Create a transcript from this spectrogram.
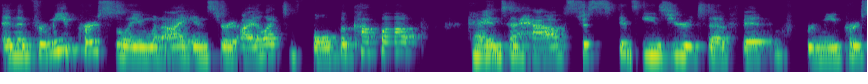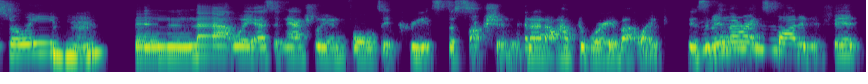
And then for me personally, when I insert, I like to fold the cup up Okay. into halves. Just it's easier to fit for me personally. Mhm. And then that way, as it naturally unfolds, it creates the suction. And I don't have to worry about like, is it in the right Mm. spot? Did it fit?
